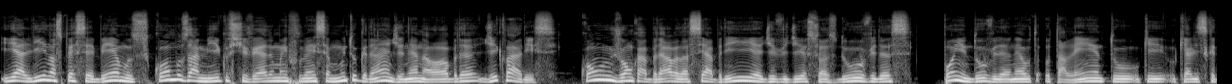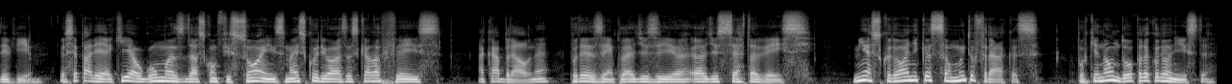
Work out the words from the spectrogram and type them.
E ali nós percebemos como os amigos tiveram uma influência muito grande né, na obra de Clarice. Com João Cabral, ela se abria, dividia suas dúvidas, põe em dúvida né, o, o, talento, o que, o que ela escrevia. Eu separei aqui algumas das confissões mais curiosas que ela fez a Cabral. Né? Por exemplo, ela dizia, ela disse certa vez: Minhas crônicas são muito fracas, porque não dou para cronista.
